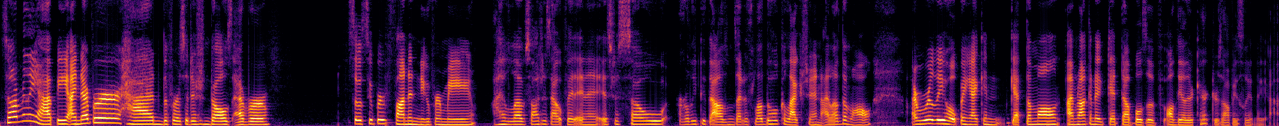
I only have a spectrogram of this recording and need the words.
So I'm really happy. I never had the first edition dolls ever. So it's super fun and new for me. I love Sasha's outfit in it. It's just so early 2000s. I just love the whole collection. I love them all. I'm really hoping I can get them all. I'm not going to get doubles of all the other characters, obviously. Uh,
